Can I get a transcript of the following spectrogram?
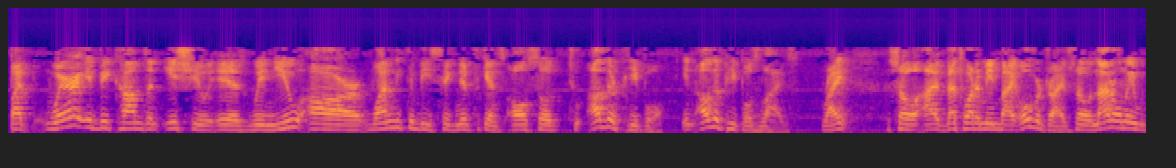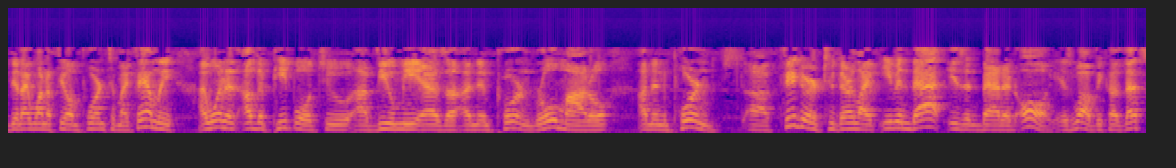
But where it becomes an issue is when you are wanting to be significant also to other people in other people's lives, right? So I, that's what I mean by overdrive. So not only did I want to feel important to my family, I wanted other people to uh, view me as a, an important role model, an important uh, figure to their life. Even that isn't bad at all as well because that's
